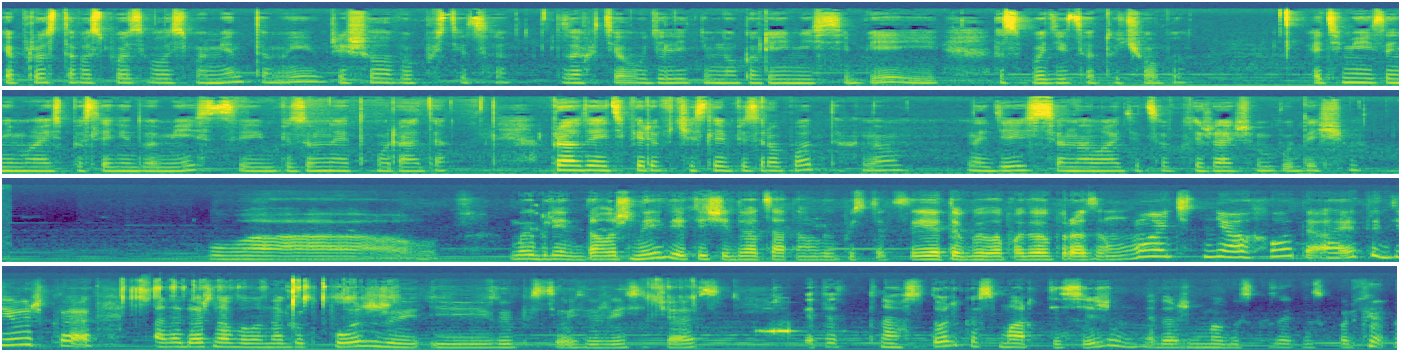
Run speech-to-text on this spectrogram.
Я просто воспользовалась моментом и решила выпуститься. Захотела уделить немного времени себе и освободиться от учебы. Этим я и занимаюсь последние два месяца и безумно этому рада. Правда, я теперь в числе безработных, но надеюсь, все наладится в ближайшем будущем. Вау! Мы, блин, должны в 2020 выпуститься, и это было под вопросом, ой, что неохота, а эта девушка, она должна была на год позже и выпустилась уже сейчас. Это настолько smart decision, я даже не могу сказать, насколько.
